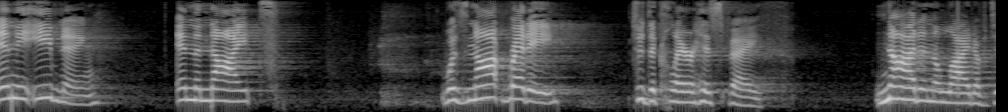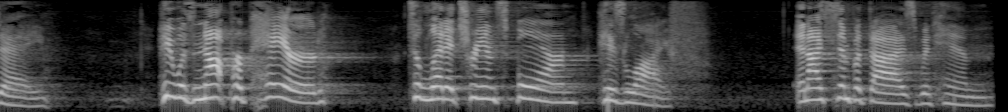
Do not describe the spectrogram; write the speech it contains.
in the evening, in the night, was not ready to declare his faith not in the light of day. He was not prepared to let it transform his life. And I sympathize with him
